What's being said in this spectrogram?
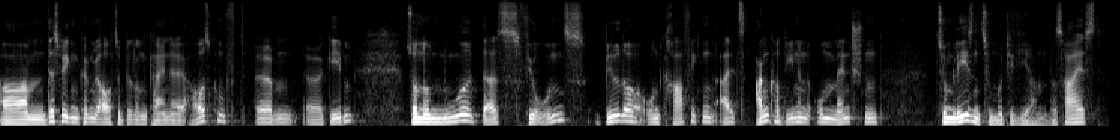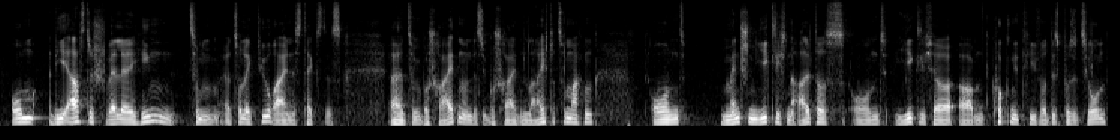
Ähm, deswegen können wir auch zu Bildern keine Auskunft ähm, äh, geben, sondern nur, dass für uns Bilder und Grafiken als Anker dienen, um Menschen zum Lesen zu motivieren. Das heißt, um die erste Schwelle hin zum, äh, zur Lektüre eines Textes äh, zu überschreiten und das Überschreiten leichter zu machen und Menschen jeglichen Alters und jeglicher ähm, kognitiver Disposition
